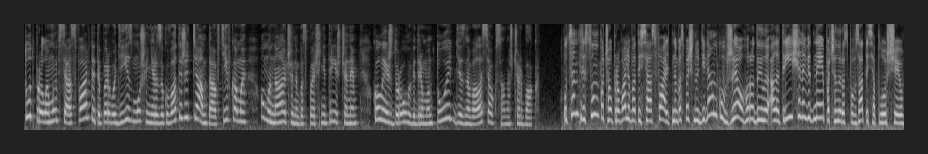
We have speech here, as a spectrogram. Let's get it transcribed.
Тут проламився асфальт, і тепер водії змушені ризикувати життям та автівками, оминаючи небезпечні тріщини. Коли ж дорогу відремонтують, дізнавалася Оксана Щербак. У центрі Сум почав провалюватися асфальт. Небезпечну ділянку вже огородили, але тріщини від неї почали розповзатися площею.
